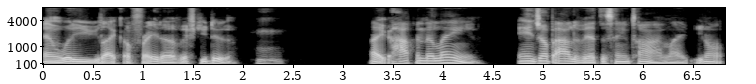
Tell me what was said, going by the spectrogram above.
And what are you like afraid of if you do? Mhm. Like hop in the lane and jump out of it at the same time. Like you don't.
